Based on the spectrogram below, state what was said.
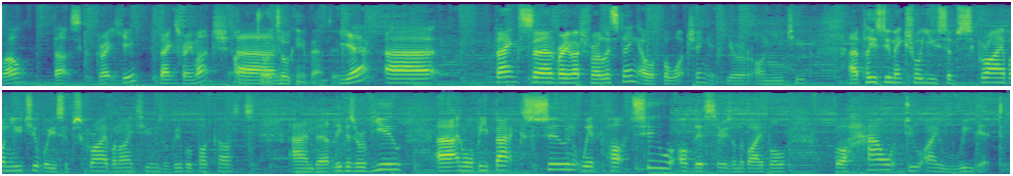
Well, that's great, Hugh. Thanks very much. I enjoy Um, talking about it. Yeah. Uh, thanks uh, very much for listening or for watching if you're on YouTube. Uh, please do make sure you subscribe on YouTube or you subscribe on iTunes or Google Podcasts and uh, leave us a review. Uh, and we'll be back soon with part two of this series on the Bible for How Do I Read It?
